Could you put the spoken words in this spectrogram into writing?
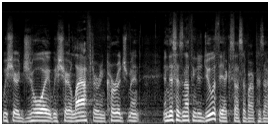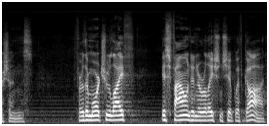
we share joy, we share laughter, encouragement. And this has nothing to do with the excess of our possessions. Furthermore, true life is found in a relationship with God.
